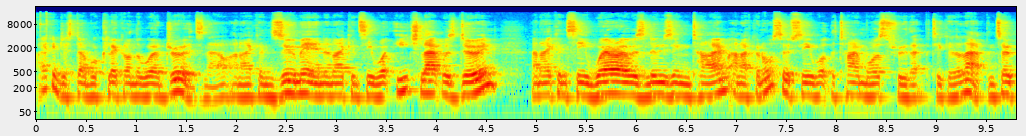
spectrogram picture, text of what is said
I can just double click on the word Druids now and I can zoom in and I can see what each lap was doing and I can see where I was losing time and I can also see what the time was through that particular lap. And so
